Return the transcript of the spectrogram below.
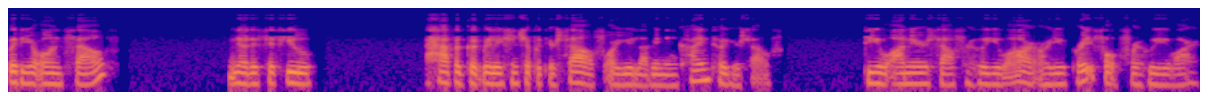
With your own self, notice if you have a good relationship with yourself, are you loving and kind to yourself? Do you honor yourself for who you are? Are you grateful for who you are?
